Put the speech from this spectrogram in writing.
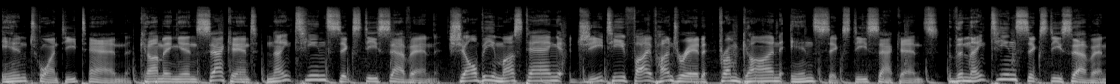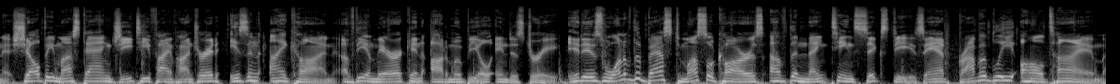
in 2010. Coming in second, 1967 Shelby Mustang GT500 from Gone in 60 Seconds. The 1967 Shelby Mustang GT500 is an icon of the American automobile industry. It is one of the best muscle cars of the 1960s and probably all time.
